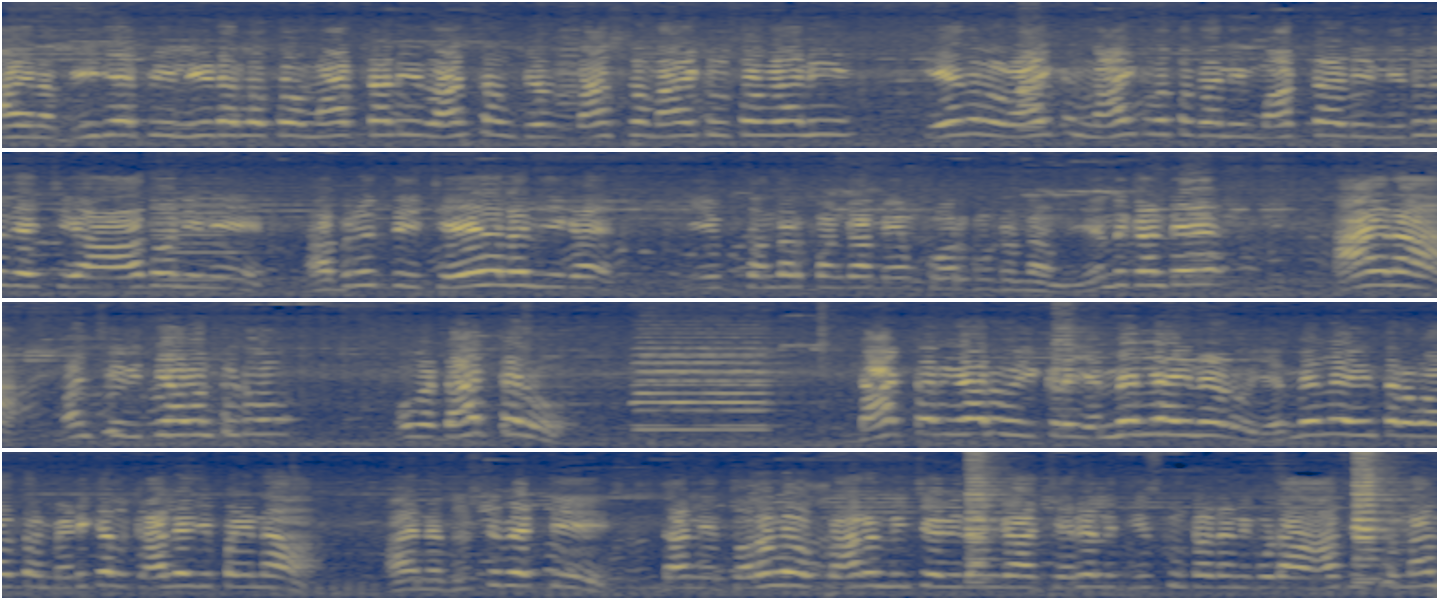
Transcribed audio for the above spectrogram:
ఆయన బీజేపీ లీడర్లతో మాట్లాడి రాష్ట్ర రాష్ట్ర నాయకులతో కానీ కేంద్ర నాయకు నాయకులతో కానీ మాట్లాడి నిధులు తెచ్చి ఆ ఆదోనిని అభివృద్ధి చేయాలని ఈ సందర్భంగా మేము కోరుకుంటున్నాం ఎందుకంటే ఆయన మంచి విద్యావంతుడు ఒక డాక్టరు. డాక్టర్ గారు ఇక్కడ ఎమ్మెల్యే అయినాడు. ఎమ్మెల్యే అయిన తర్వాత మెడికల్ కాలేజీ పైన ఆయన దృష్టి పెట్టి దాన్ని త్వరలో ప్రారంభించే విధంగా చర్యలు తీసుకుంటాడని కూడా ఆశిస్తున్నాం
